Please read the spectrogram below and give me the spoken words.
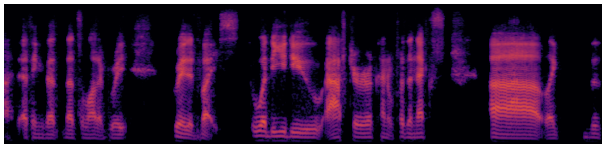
I, I, think that that's a lot of great, great advice. What do you do after kind of for the next, like the,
